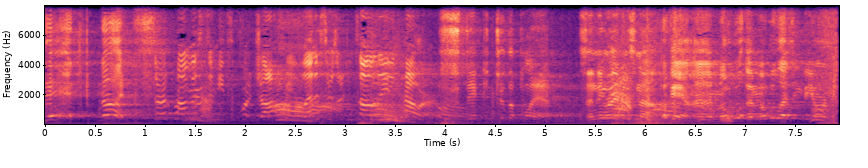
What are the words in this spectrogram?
dead. Nuts. Stark promised if he'd support Joffrey, Lannisters are consolidating power. Stick to the plan. Sending ravens now. Okay, I- I'm, mobile, I'm mobilizing the army.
